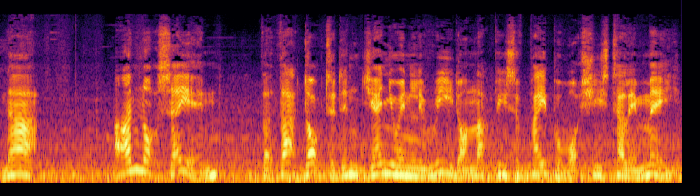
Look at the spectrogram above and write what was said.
Now, I'm not saying that that doctor didn't genuinely read on that piece of paper what she's telling me.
